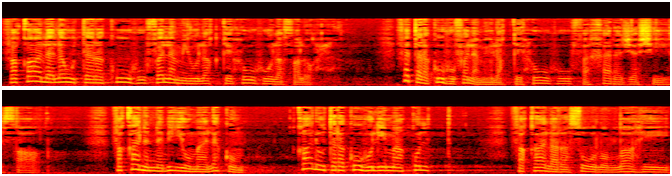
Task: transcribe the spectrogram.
فقال لو تركوه فلم يلقحوه لصلح فتركوه فلم يلقحوه فخرج شيصا. فقال النبي ما لكم؟ قالوا تركوه لما قلت فقال رسول الله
